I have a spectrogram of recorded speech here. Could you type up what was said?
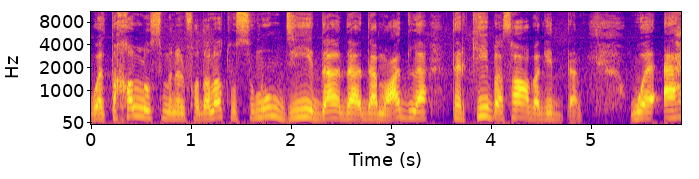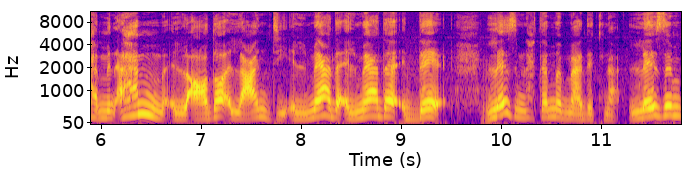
والتخلص من الفضلات والسموم دي ده ده ده معادلة تركيبة صعبة جدا. ومن أهم الأعضاء اللي عندي المعدة المعدة الداء. لازم نهتم بمعدتنا. لازم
